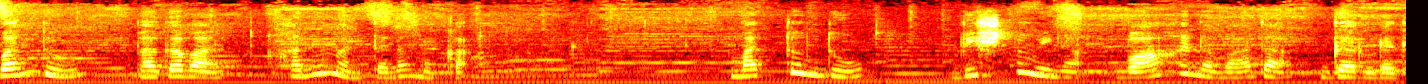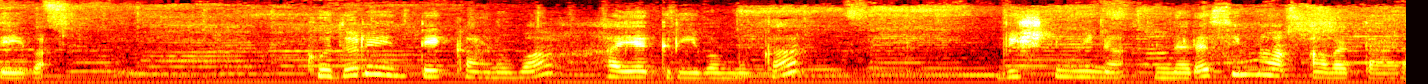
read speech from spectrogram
ಒಂದು ಭಗವಾನ್ ಹನುಮಂತನ ಮುಖ. ಮತ್ತೊಂದು ವಿಷ್ಣುವಿನ ವಾಹನವಾದ ಗರುಡದೇವ. ಕುದುರೆಯಂತೆ ಕಾಣುವ ಹಯಗ್ರೀವ ಮುಖ, ವಿಷ್ಣುವಿನ ನರಸಿಂಹ ಅವತಾರ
